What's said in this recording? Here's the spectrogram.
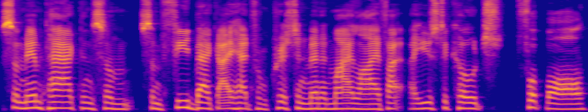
some impact and some some feedback I had from Christian men in my life. I, I used to coach football,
